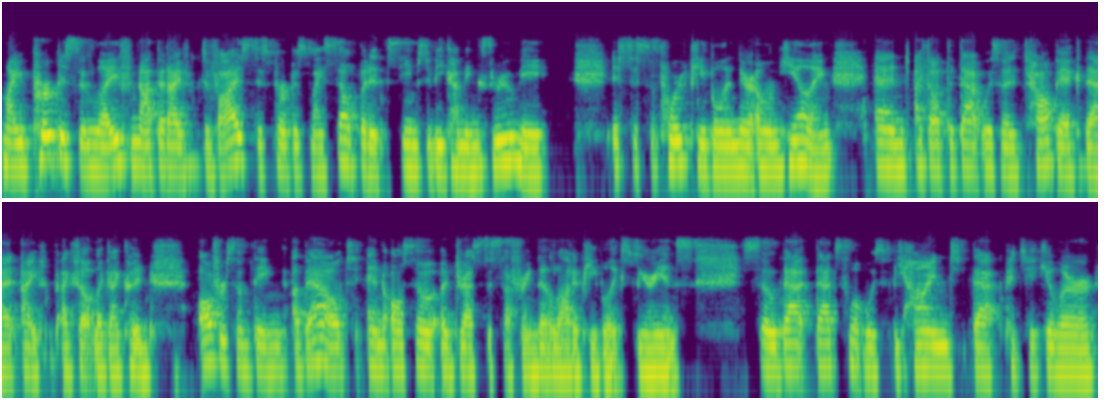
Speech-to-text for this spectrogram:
my purpose in life, not that I've devised this purpose myself, but it seems to be coming through me is to support people in their own healing. And I thought that that was a topic that I, I felt like I could offer something about and also address the suffering that a lot of people experience. So that that's what was behind that particular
